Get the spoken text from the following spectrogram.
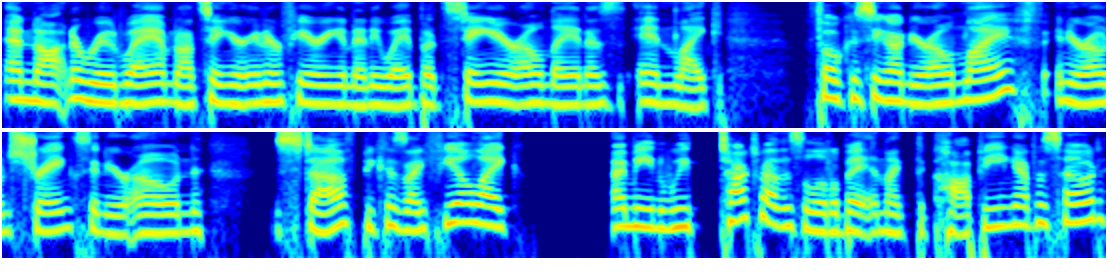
and not in a rude way. I'm not saying you're interfering in any way, but staying in your own lane is in like focusing on your own life and your own strengths and your own stuff. Because I feel like, I mean, we talked about this a little bit in like the copying episode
